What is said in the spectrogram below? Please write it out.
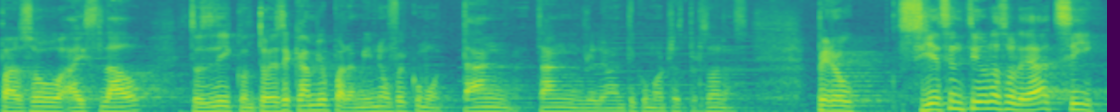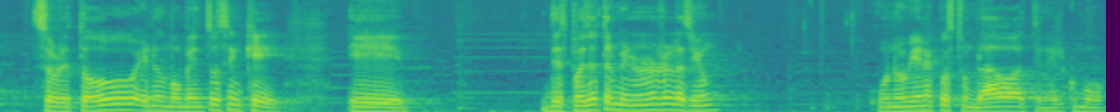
paso aislado. Entonces, con todo ese cambio para mí no fue como tan, tan relevante como otras personas. Pero sí he sentido la soledad, sí, sobre todo en los momentos en que eh, después de terminar una relación, uno viene acostumbrado a tener como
